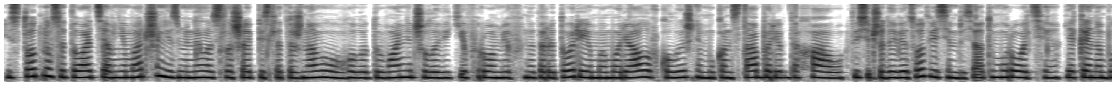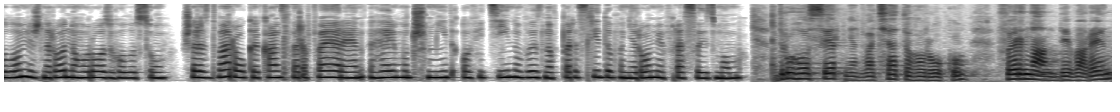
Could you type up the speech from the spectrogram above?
Істотно ситуація в Німеччині змінилась лише після тижневого голодування чоловіків ромів на території меморіалу в колишньому концтаборі в Дахау в 1980 році, яке набуло міжнародного розголосу. Через два роки канцлер ФРН Гельмут Шмідт офіційно визнав переслідування ромів расизмом. 2 серпня 2020 року Фернан де Варен,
